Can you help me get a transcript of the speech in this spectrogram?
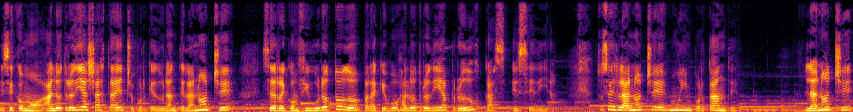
dice como al otro día ya está hecho porque durante la noche se reconfiguró todo para que vos al otro día produzcas ese día. Entonces la noche es muy importante. La noche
